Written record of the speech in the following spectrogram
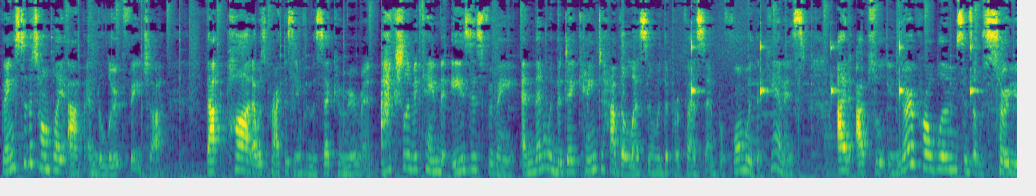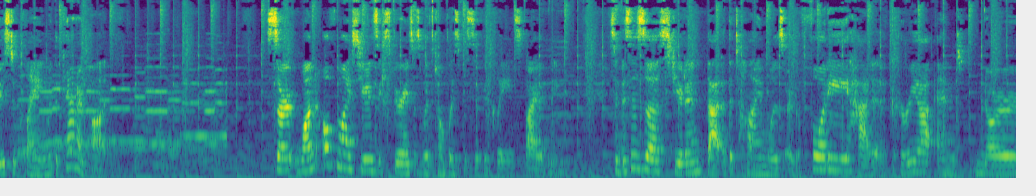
Thanks to the Tomplay app and the loop feature, that part I was practicing from the second movement actually became the easiest for me. And then when the day came to have the lesson with the professor and perform with the pianist, I had absolutely no problem since I was so used to playing with the piano part. So one of my students' experiences with Tomplay specifically inspired me. So this is a student that at the time was over 40, had a career and no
